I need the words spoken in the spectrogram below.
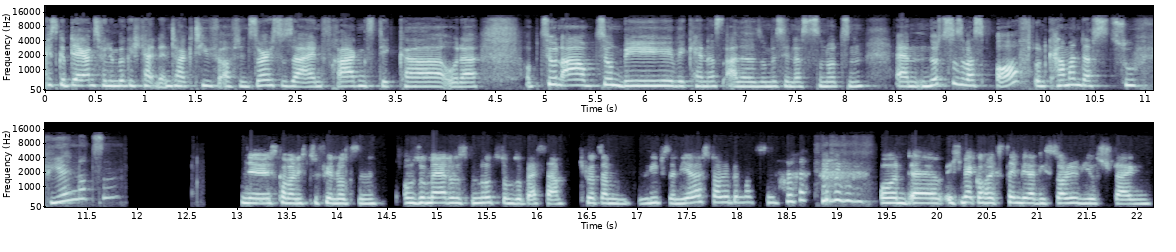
Es gibt ja ganz viele Möglichkeiten, interaktiv auf den Stories zu sein, Fragensticker oder Option A, Option B, wir kennen es alle, so ein bisschen das zu nutzen. Ähm, nutzt du sowas oft und kann man das zu viel nutzen? Nee, das kann man nicht zu viel nutzen. Umso mehr du es benutzt, umso besser. Ich würde es am liebsten in jeder Story benutzen. und äh, ich merke auch extrem, wie da die Story-Views steigen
